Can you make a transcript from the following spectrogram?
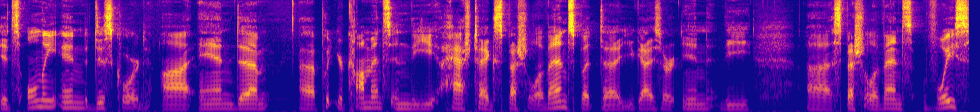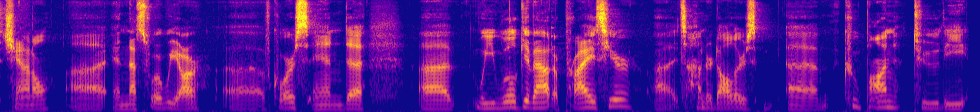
it's only in Discord. Uh, and um, uh, put your comments in the hashtag special events, but uh, you guys are in the special events voice channel. and that's where we are, of course. And we will give out a prize here. Uh, it's $100 uh, coupon to the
